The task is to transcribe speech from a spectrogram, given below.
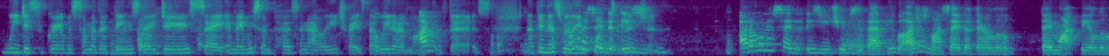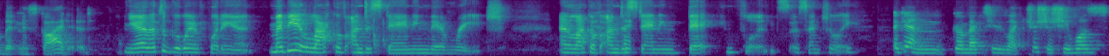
we disagree with some of the Mm. things they do say, and maybe some personality traits that we don't like I'm- of theirs. And I think that's really important to these- mention. I don't want to say that these YouTubers are bad people. I just want to say that they're a little, they might be a little bit misguided. Yeah, that's a good way of putting it. Maybe a lack of understanding their reach and lack of understanding their influence, essentially. again, going back to like Trisha, she was,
